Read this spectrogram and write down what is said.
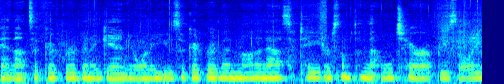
And that's a good ribbon again. You want to use a good ribbon not an acetate or something that will tear up easily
